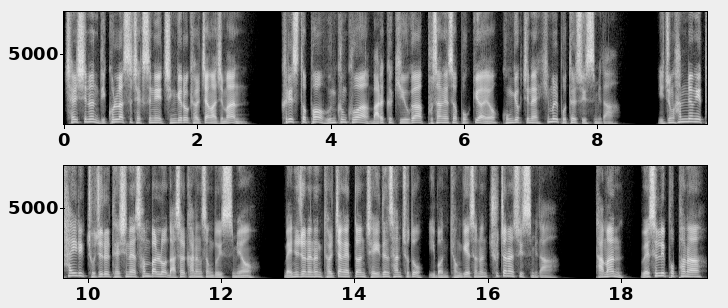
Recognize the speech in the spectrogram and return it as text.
첼시는 니콜라스 잭슨이 징계로 결장하지만 크리스토퍼 은쿤쿠와 마르크 기우가 부상에서 복귀하여 공격진에 힘을 보탤 수 있습니다. 이 중 한 명이 타이릭 조지를 대신해 선발로 나설 가능성도 있으며 메뉴전에는 결장했던 제이든 산초도 이번 경기에서는 출전할 수 있습니다. 다만 웨슬리 포파나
